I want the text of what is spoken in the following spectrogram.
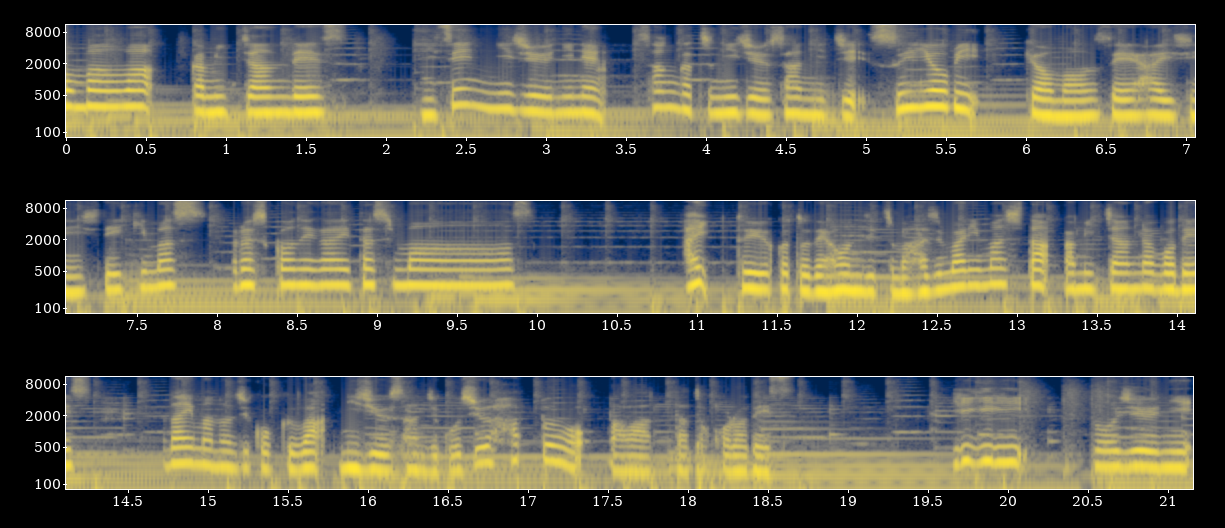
こんばんは、かみちゃんです。2022年3月23日水曜日、今日も音声配信していきます。よろしくお願いいたします。はい、ということで本日も始まりました、かみちゃんラボです。ただいまの時刻は23時58分を回ったところです。ギリギリ今日中に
